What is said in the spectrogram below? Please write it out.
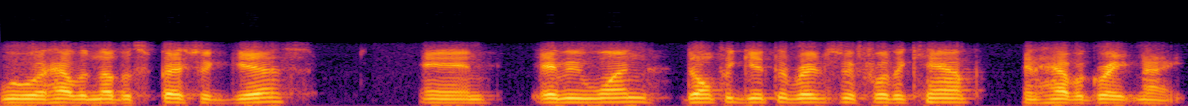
We will have another special guest. And everyone, don't forget to register for the camp and have a great night.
